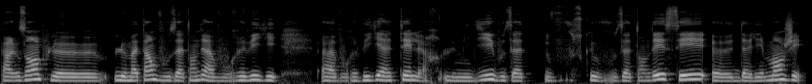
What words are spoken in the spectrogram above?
Par exemple, euh, le matin, vous vous attendez à vous réveiller, à vous réveiller à telle heure. Le midi, vous, ce que vous attendez, c'est euh, d'aller manger.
